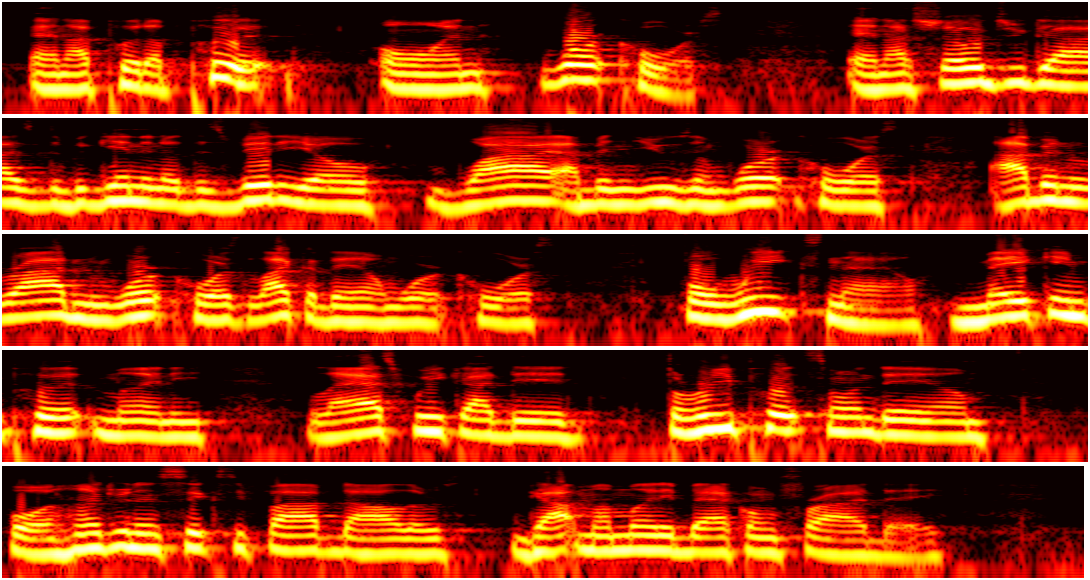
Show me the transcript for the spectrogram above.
and I put a put on Workhorse. And I showed you guys the beginning of this video why I've been using Workhorse. I've been riding Workhorse like a damn workhorse for weeks now, making put money. Last week I did three puts on them for $165, got my money back on Friday.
